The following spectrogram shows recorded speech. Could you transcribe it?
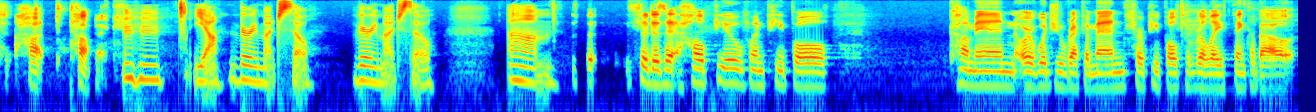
t- hot topic? Mm-hmm. Yeah, very much so. Very much so. Um, so. So, does it help you when people come in, or would you recommend for people to really think about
